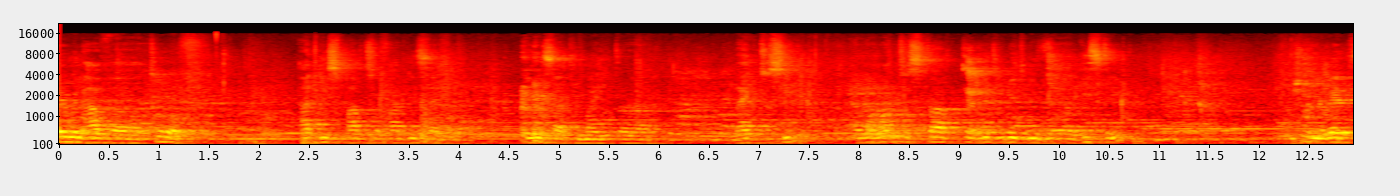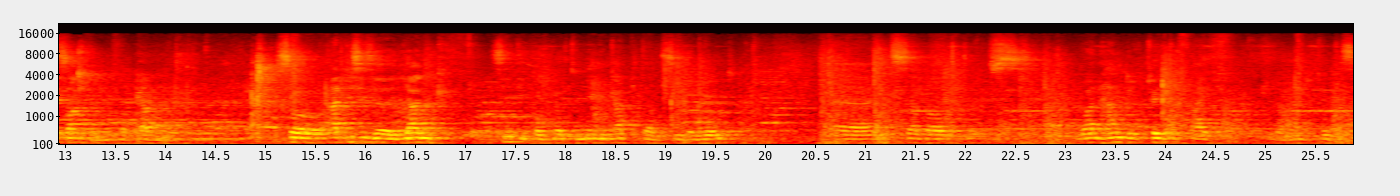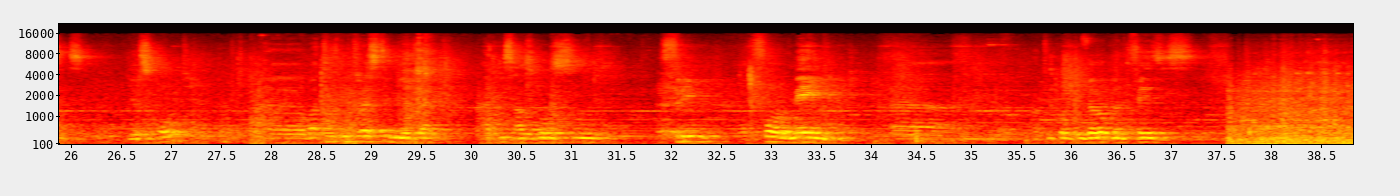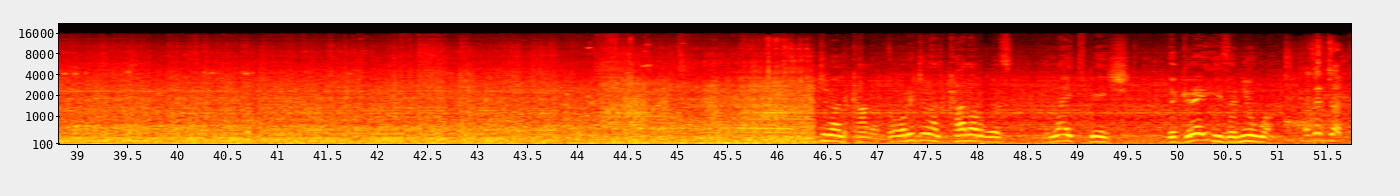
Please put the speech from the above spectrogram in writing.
Today we'll have a tour of Addis, parts of Addis and things that you might uh, like to see. And I want to start a little bit with uh, history. I'm sure you read something before coming. So Addis is a young city compared to many capitals in the world. Uh, it's about it's 125, 126 years old. Uh, what is interesting is that this has gone through three or four main uh, what we call development phases. original color. The original color was light beige. The gray is a new one. أجلتك.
